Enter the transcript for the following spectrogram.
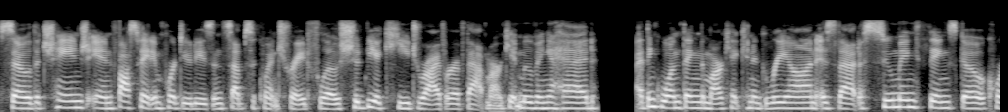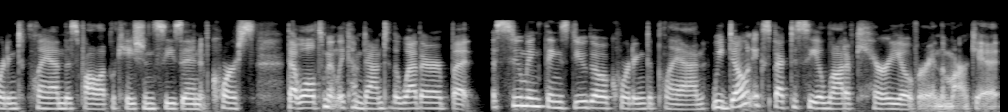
So the change in phosphate import duties and subsequent trade flows should be a key driver of that market moving ahead. I think one thing the market can agree on is that assuming things go according to plan this fall application season, of course, that will ultimately come down to the weather, but assuming things do go according to plan, we don't expect to see a lot of carryover in the market.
